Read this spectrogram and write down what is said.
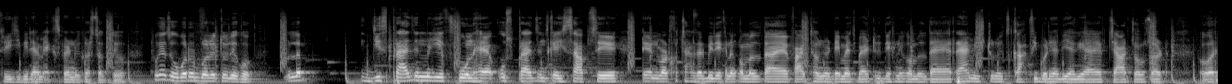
थ्री जी रैम एक्सपेंड भी कर सकते हो। तो गैस ओवरऑल बोले तो देखो मतलब जिस प्राइस में ये फ़ोन है, उस प्राइस के हिसाब से टेन वाट का चार्जर भी देखने को मिलता है फाइव थाउज़ेंड एम बैटरी देखने को मिलता है रैम स्टोरेज काफ़ी बढ़िया दिया गया है, चार चौंसठ, और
